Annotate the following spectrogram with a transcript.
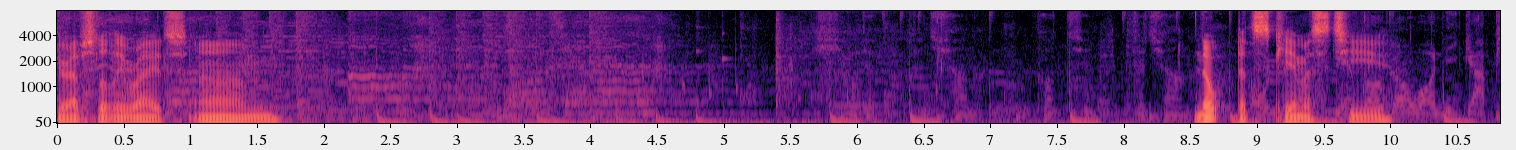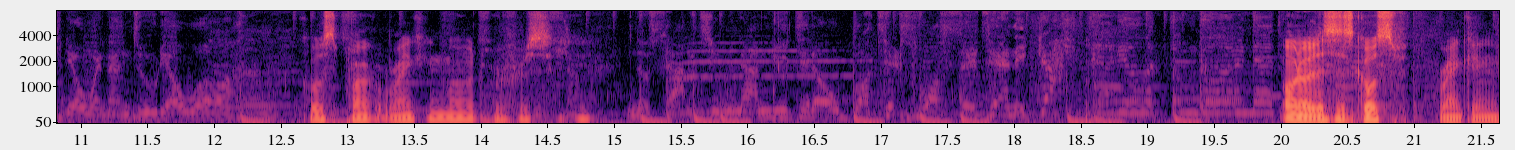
You're absolutely right. Um, nope, that's KMST. Ghost Park ranking mode, reverse city. Oh no, this is Ghost ranking.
